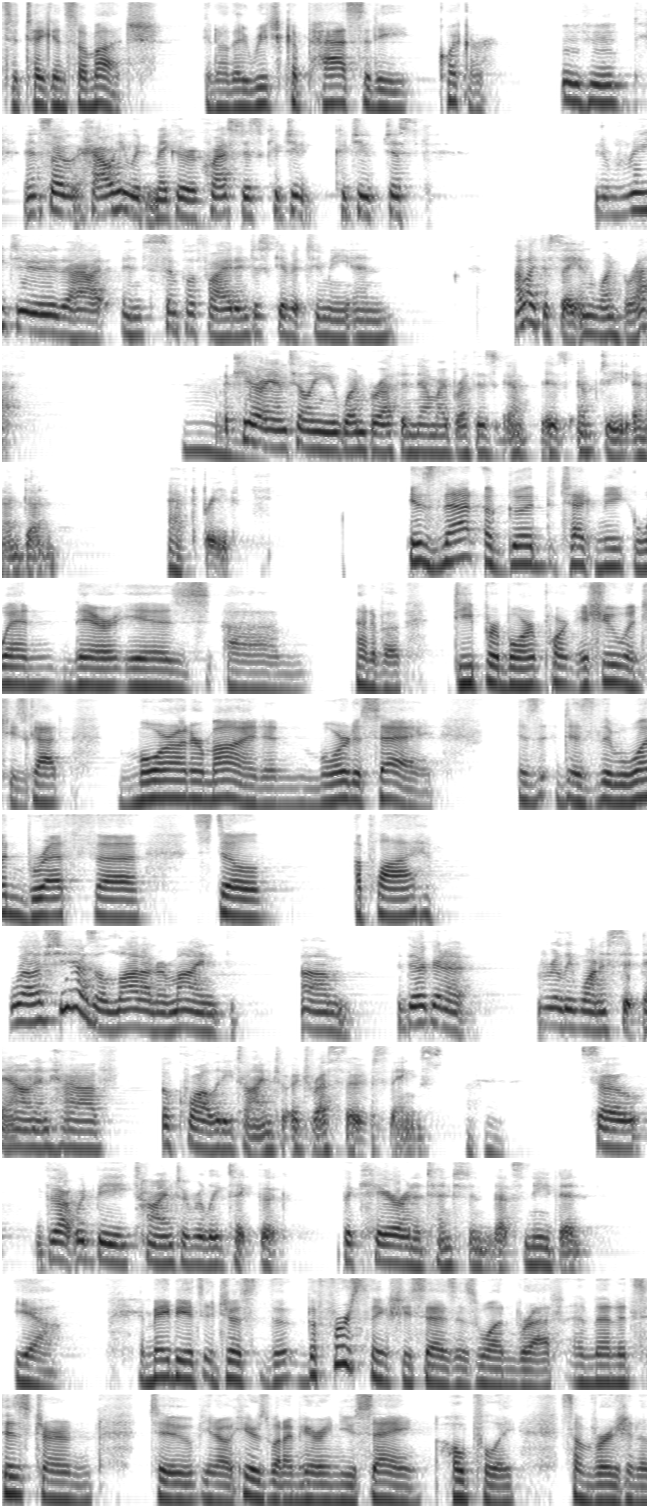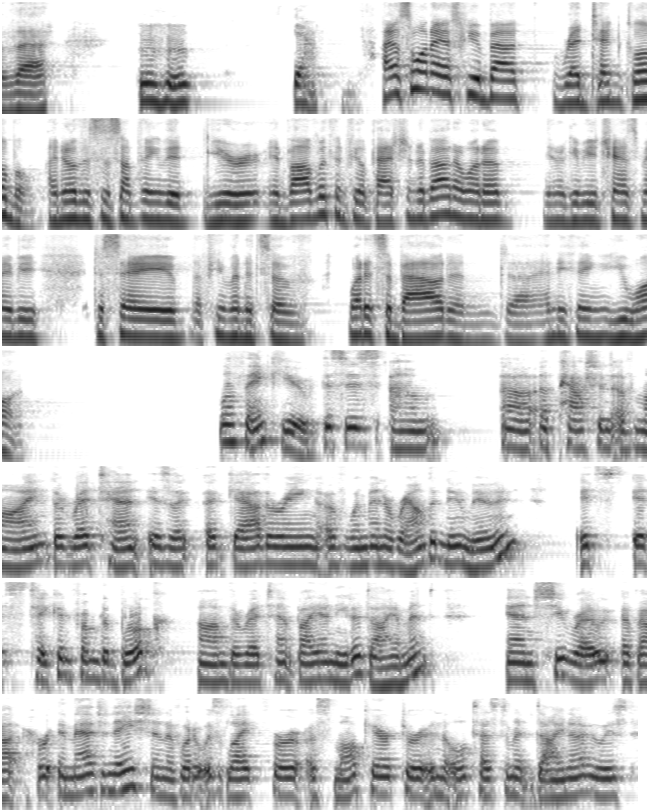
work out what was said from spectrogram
to take in so much. You know, they reach capacity quicker. Mm-hmm. And so, how he would make the request is, could you could you just redo that and simplify it and just give it to me in, I like to say, in one breath. Mm. Like here I am telling you one breath, and now my breath is em- is empty, and I'm done. I have to breathe. Is that a good technique when there is um, kind of a deeper, more important issue when she's got more on her mind and more to say? Is does the one breath uh, still apply? Well, if she has a lot on her mind, um, they're going to really want to sit down and have a quality time to address those things. Mm-hmm. So that would be time to really take the the care and attention that's needed. Yeah. And maybe it's it just the, the first thing she says is one breath, and then it's his turn to, you know, here's what I'm hearing you saying. Hopefully, some version of that. Mm-hmm. Yeah. I also want to ask you about Red Tent Global. I know this is something that you're involved with and feel passionate about. I want to you know, give you a chance maybe to say a few minutes of what it's about and uh, anything you want. Well, thank you. This is um, uh, a passion of mine. The Red Tent is a, a, gathering of women around the new moon. It's it's taken from the book um, The Red Tent by Anita Diamant, and she wrote about her imagination of what it was like for a small character in the Old Testament, Dinah, who is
